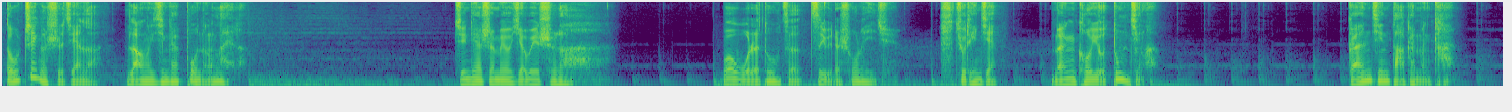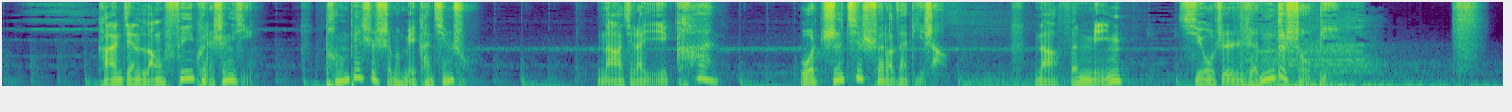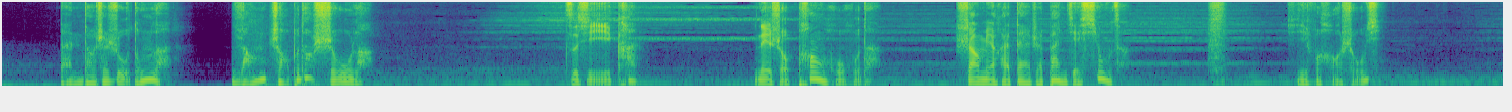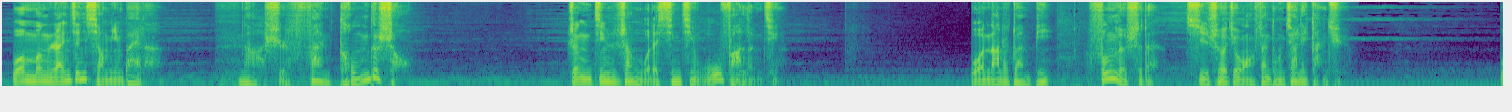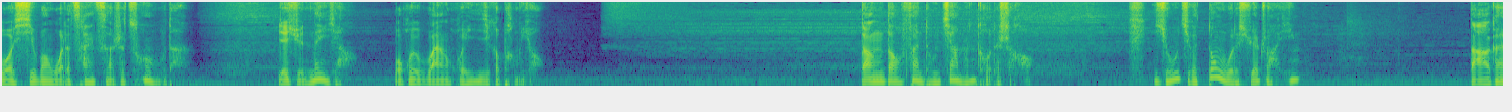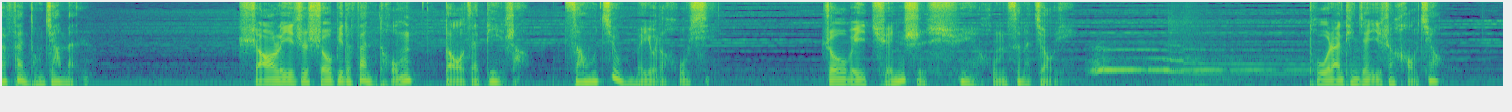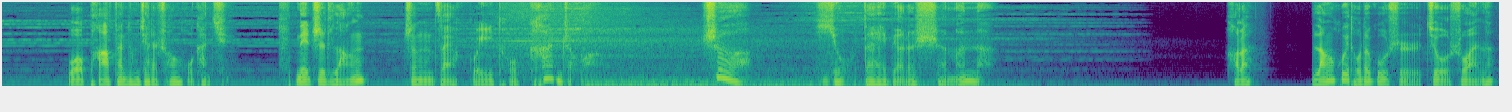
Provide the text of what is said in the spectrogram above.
都这个时间了，狼应该不能来了。今天是没有野味吃了。我捂着肚子自语的说了一句，就听见门口有动静了，赶紧打开门看，看见狼飞快的身影，旁边是什么没看清楚，拿起来一看，我直接摔倒在地上，那分明就是人的手臂。难道这入冬了，狼找不到食物了？仔细一看。那手胖乎乎的，上面还带着半截袖子，衣服好熟悉。我猛然间想明白了，那是范童的手。震惊让我的心情无法冷静。我拿着断臂，疯了似的骑车就往范童家里赶去。我希望我的猜测是错误的，也许那样我会挽回一个朋友。当到范童家门口的时候，有几个动物的血爪印。打开范童家门，少了一只手臂的范童倒在地上，早就没有了呼吸，周围全是血红色的脚印。突然听见一声嚎叫，我爬范同家的窗户看去，那只狼正在回头看着我。这。又代表了什么呢？好了，狼回头的故事就说完了。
